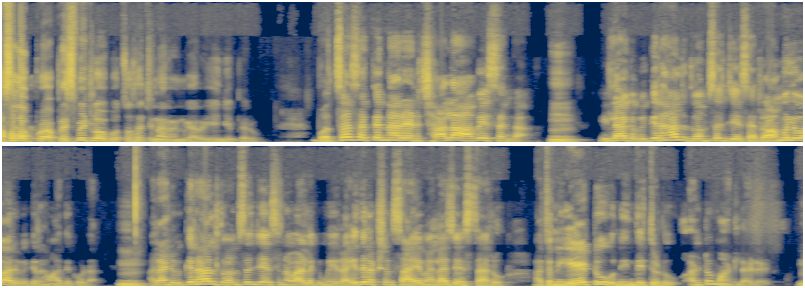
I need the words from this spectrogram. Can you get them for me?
అసలు ప్ర- ప్రెస్ మీట్లో బొత్స సత్యనారాయణ గారు ఏం చెప్పారు? బొత్స సత్యనారాయణ చాలా ఆవేశంగా ఇలాగ విగ్రహాలు ధ్వంసం చేశారు. రాముల వారి విగ్రహం అది కూడా. అలాంటి విగ్రహాలు ధ్వంసం చేసిన వాళ్ళకి మీరు ఐదు లక్షల సాయం ఎలా చేస్తారు? అతను ఏటు నిందితుడు అంటూ మాట్లాడాడు.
